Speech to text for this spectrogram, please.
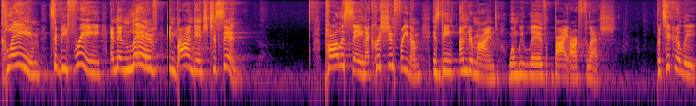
claim to be free and then live in bondage to sin. Paul is saying that Christian freedom is being undermined when we live by our flesh, particularly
